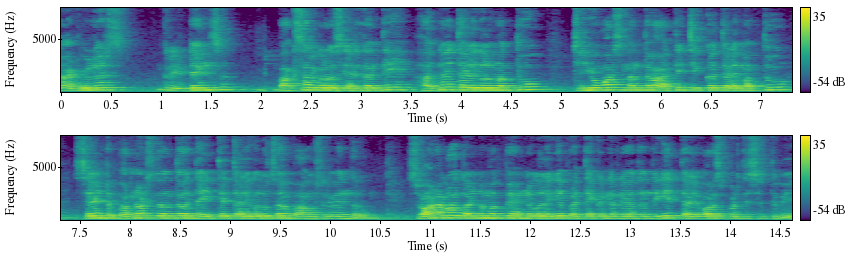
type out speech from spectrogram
rottweilers, Great Danes, ಬಾಕ್ಸರ್ಗಳು ಸೇರಿದಂತೆ ಹದಿನೈದು ತಳಿಗಳು ಮತ್ತು ಚಿಹೋವಾಸ್ ನಂತಹ ಅತಿ ಚಿಕ್ಕ ತಳಿ ಮತ್ತು ಸೇಂಟ್ ಬರ್ನಾರ್ಡ್ಸ್ ನಂತಹ ದೈತ್ಯ ತಳಿಗಳು ಸಹ ಭಾಗವಹಿಸಲಿವೆ ಎಂದರು. ಶ್ವಾನಗಳು, ಗಂಡು ಮತ್ತು ಹೆಣ್ಣುಗಳಿಗೆ ಪ್ರತ್ಯೇಕ ನಿರ್ಣಯದೊಂದಿಗೆ ತಳಿವಾರು ಸ್ಪರ್ಧಿಸುತ್ತಿವೆ.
